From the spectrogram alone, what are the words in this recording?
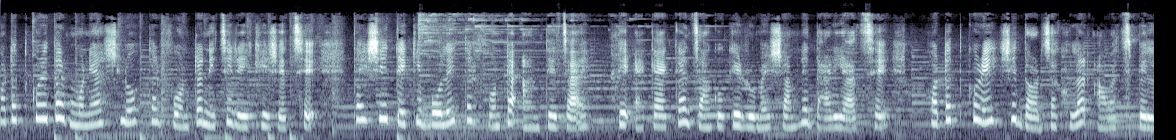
হঠাৎ করে তার মনে আসলো, তার ফোনটা নিচে রেখে এসেছে। তাই সে তেকে বলে তার ফোনটা আনতে যায়। তে একা একা জাঙ্কুকের রুমের সামনে দাঁড়িয়ে আছে। হঠাৎ করে সে দরজা খোলার আওয়াজ পেল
